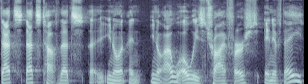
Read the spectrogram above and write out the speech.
That's that's tough. That's uh, you know, and, and you know, I will always try first, and if they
